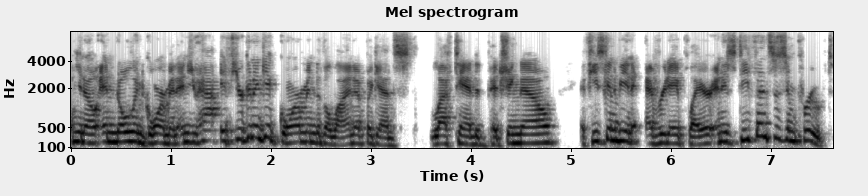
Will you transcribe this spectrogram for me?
you know, and Nolan Gorman. And you have if you're going to get Gorman to the lineup against left-handed pitching now, if he's going to be an everyday player, and his defense has improved,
